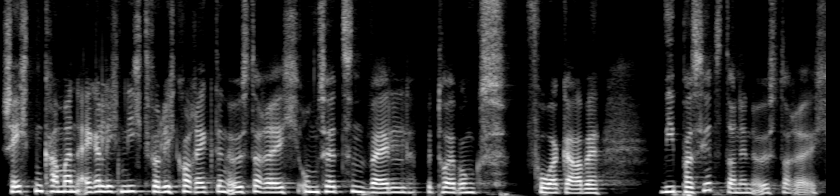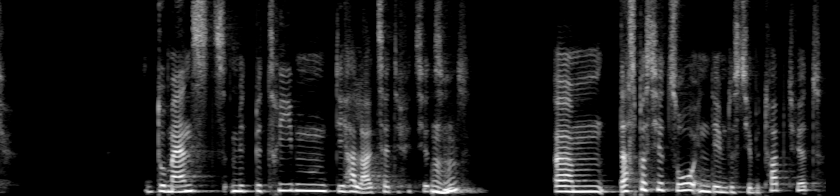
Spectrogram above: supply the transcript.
Schächten kann man eigentlich nicht völlig korrekt in Österreich umsetzen, weil Betäubungsvorgabe. Wie passiert es dann in Österreich? Du meinst mit Betrieben, die halal zertifiziert mhm. sind? Ähm, das passiert so, indem das Tier betäubt wird.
